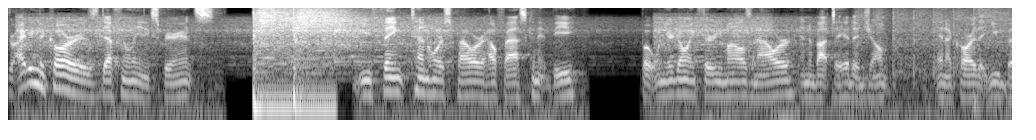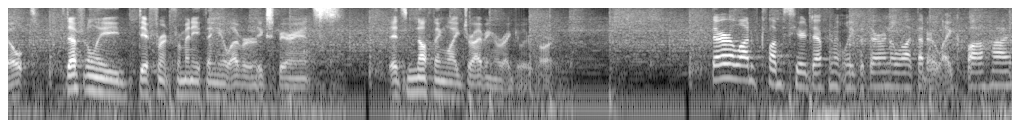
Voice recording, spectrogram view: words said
Driving the car is definitely an experience. You think 10 horsepower, how fast can it be? But when you're going 30 miles an hour and about to hit a jump in a car that you built, it's definitely different from anything you'll ever experience. It's nothing like driving a regular car. There are a lot of clubs here, definitely, but there aren't a lot that are like Baja.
